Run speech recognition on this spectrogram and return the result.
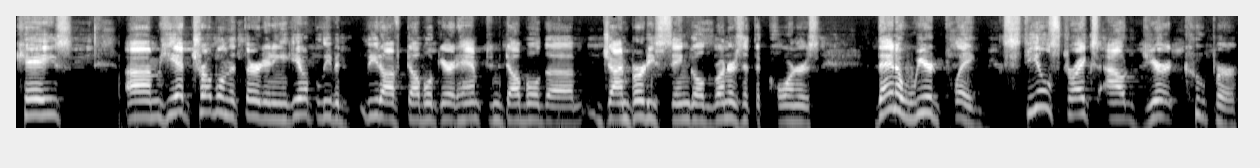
Ks. Um, he had trouble in the third inning. He gave up a lead, lead off double. Garrett Hampson doubled. Uh, Jon Berti singled. Runners at the corners. Then a weird play. Steele strikes out Garrett Cooper,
